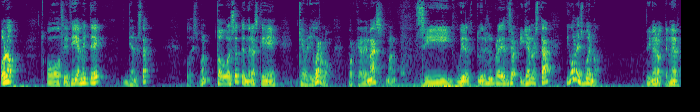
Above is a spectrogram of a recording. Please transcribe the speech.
O no. O sencillamente ya no está. Pues bueno, todo eso tendrás que, averiguarlo. Porque además, bueno, si hubieras, tuvieras un predecesor y ya no está, igual es bueno. Primero, tener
